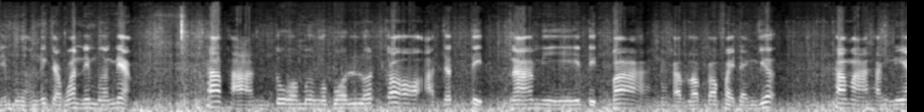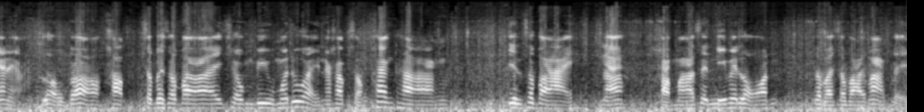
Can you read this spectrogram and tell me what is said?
ในเมืองเนื่องจากว่าในเมืองเนี่ย ถ้าผ่านตัวเมืองอุบลรถก็อาจจะติดนะมีติดบ้างนะครับแล้วก็ไฟแดงเยอะถ้ามาทางนี้เนี่ยเราก็ขับสบายๆชมวิวมาด้วยนะครับสองข้างทางเย็นสบายนะขับมาเส้นนี้ไม่ร้อนสบายๆมากเลย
